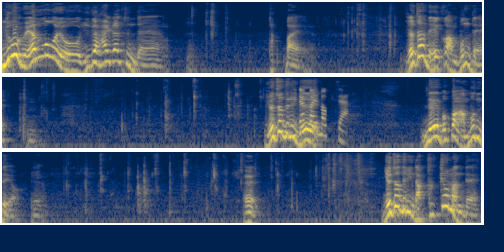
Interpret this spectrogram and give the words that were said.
이걸 왜안 먹어요? 이게 하이라이트인데. 닭발. 여자 내 거 안 본대. 음. 여자들이 내, 먹자. 내 먹방 안 본대요. 예. 예. 여자들이 나 극혐한대.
